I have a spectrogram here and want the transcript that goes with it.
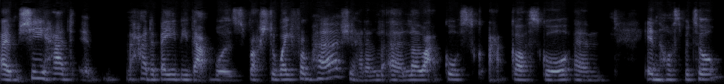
Um, she had uh, had a baby that was rushed away from her. She had a, a low APGAR, sc- score um, in hospital.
